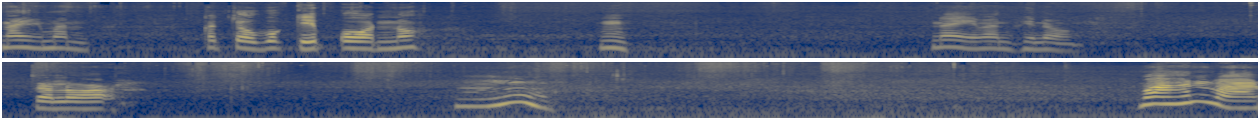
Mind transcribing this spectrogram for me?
ในมันก็เจ้าบ่าเก็บอ่อนเนาะอืมในมันพี่น้องจะรออืมหวานหวาน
